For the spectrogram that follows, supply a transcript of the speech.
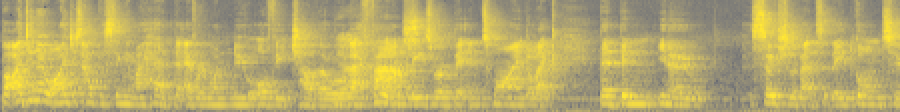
But I don't know, I just had this thing in my head that everyone knew of each other or Yeah, their families were a bit entwined or like there'd been, you know, social events that they'd gone to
